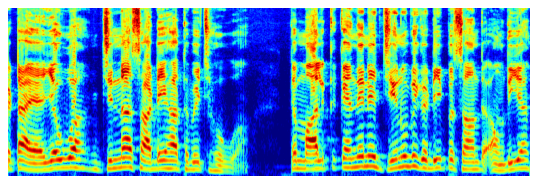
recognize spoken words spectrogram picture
ਘਟਾਇਆ ਜਾਊਗਾ, ਜਿੰਨਾ ਸਾਡੇ ਹੱਥ ਵਿੱਚ ਹੋਊਗਾ। ਤੇ ਮਾਲਕ ਕਹਿੰਦੇ ਨੇ ਜਿਹਨੂੰ ਵੀ ਗੱਡੀ ਪਸੰਦ ਆਉਂਦੀ ਆ,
